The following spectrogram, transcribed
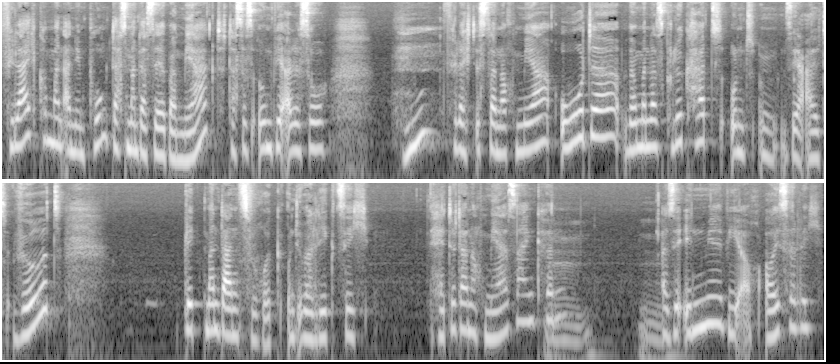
vielleicht kommt man an den Punkt, dass man das selber merkt, dass es irgendwie alles so, hm, vielleicht ist da noch mehr. Oder wenn man das Glück hat und ähm, sehr alt wird, blickt man dann zurück und überlegt sich, hätte da noch mehr sein können? Mhm. Also in mir wie auch äußerlich.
